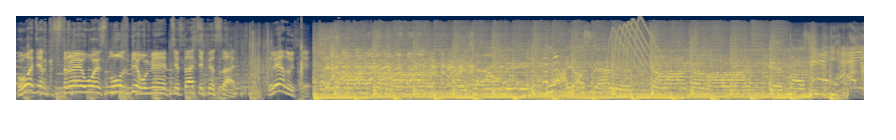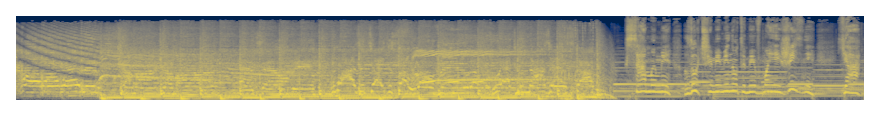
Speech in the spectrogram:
Годинг в строевой службе умеет читать и писать. Следуйте. Самыми лучшими минутами в моей жизни я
